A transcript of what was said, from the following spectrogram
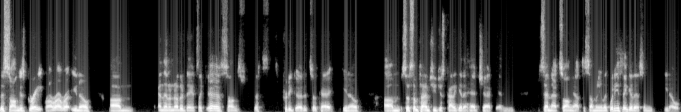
"This song is great," rah rah rah, you know. Um, and then another day, it's like, "Yeah, songs that's pretty good. It's okay," you know. Um, so sometimes you just kind of get a head check and send that song out to somebody like, "What do you think of this?" And you know,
